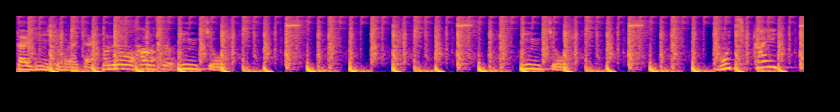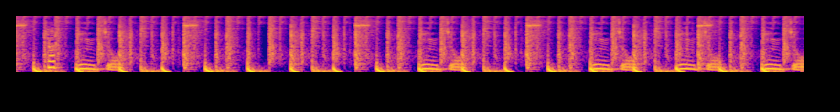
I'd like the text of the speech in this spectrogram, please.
大事にしてもらいたい。骨をハウス。委員長。委員長。持ち帰った委員長委員長委員長委員長委員長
